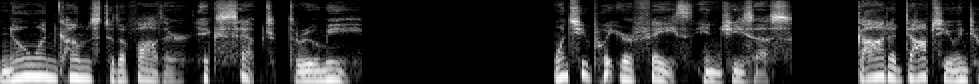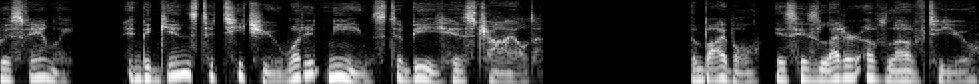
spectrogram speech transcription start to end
No one comes to the Father except through me. Once you put your faith in Jesus, God adopts you into his family and begins to teach you what it means to be his child. The Bible is his letter of love to you,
